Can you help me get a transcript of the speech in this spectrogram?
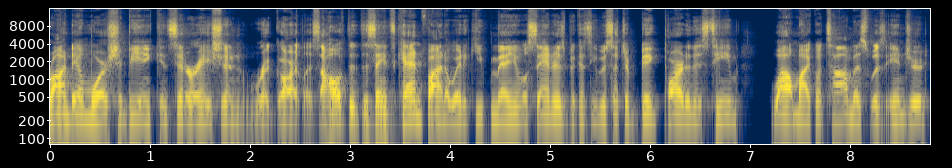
Rondale Moore should be in consideration regardless. I hope that the Saints can find a way to keep Emmanuel Sanders because he was such a big part of this team while Michael Thomas was injured.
